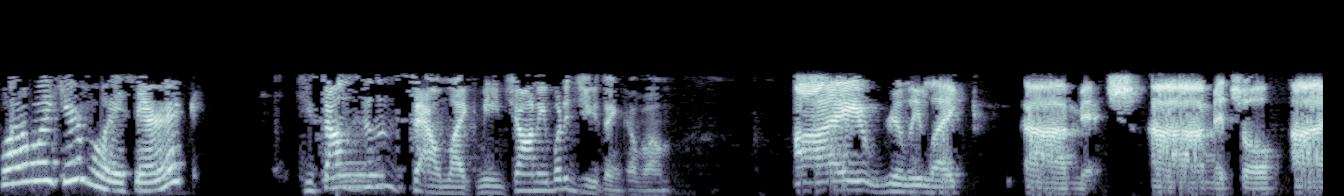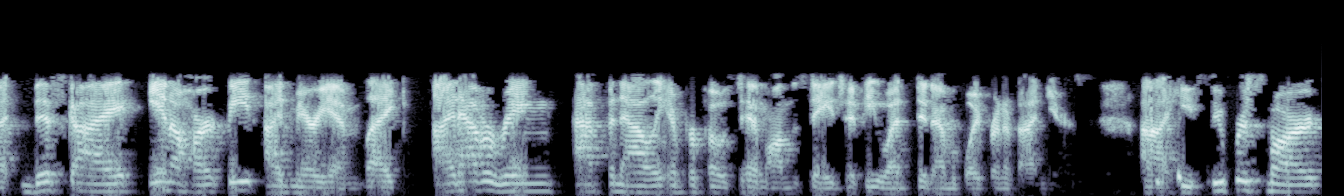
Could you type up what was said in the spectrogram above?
Well, I don't like your voice, Eric. He sounds doesn't sound like me, Johnny. What did you think of him? I really like uh, Mitch, uh, Mitchell. Uh, this guy, in a heartbeat, I'd marry him. Like, I'd have a ring at finale and propose to him on the stage if he went, didn't have a boyfriend of nine years. Uh, he's super smart,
